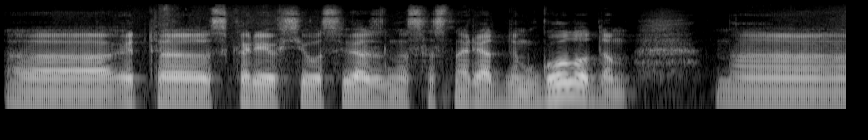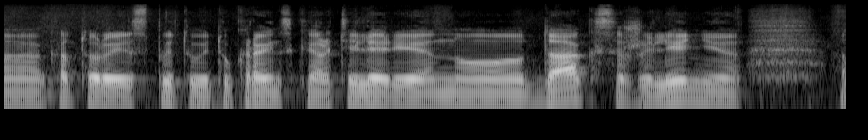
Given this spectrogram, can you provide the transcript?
Э, это, скорее всего, связано со снарядным голодом, э, который испытывает украинская артиллерия. Но да, к сожалению, к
